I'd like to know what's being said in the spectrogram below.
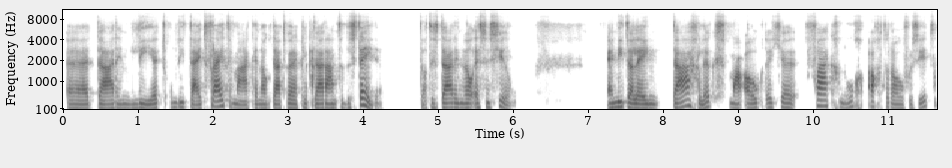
eh, daarin leert om die tijd vrij te maken en ook daadwerkelijk daaraan te besteden. Dat is daarin wel essentieel. En niet alleen dagelijks, maar ook dat je vaak genoeg achterover zit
